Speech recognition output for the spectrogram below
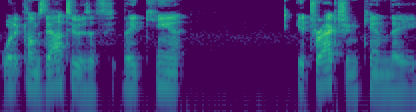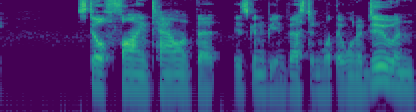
what it comes down to is if they can't get traction, can they still find talent that is going to be invested in what they want to do? And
